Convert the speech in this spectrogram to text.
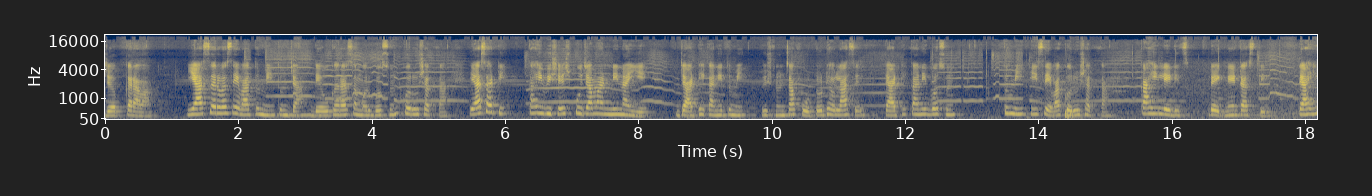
जप करावा. या सर्व सेवा तुम्ही तुमच्या देवघरासमोर बसून करू शकता. यासाठी काही विशेष पूजा मांडणी नाही आहे ज्या ठिकाणी तुम्ही विष्णूंचा फोटो ठेवला असेल त्या ठिकाणी बसून तुम्ही ही सेवा करू शकता. काही लेडीज प्रेग्नेंट असतील त्याही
